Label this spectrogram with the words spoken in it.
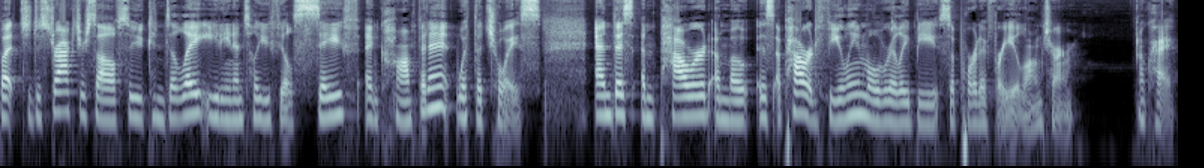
but to distract yourself so you can delay eating until you feel safe and confident with the choice. And this empowered emo- this empowered feeling will really be supportive for you long term. Okay.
